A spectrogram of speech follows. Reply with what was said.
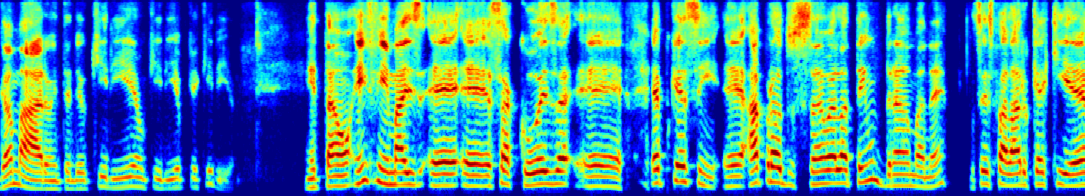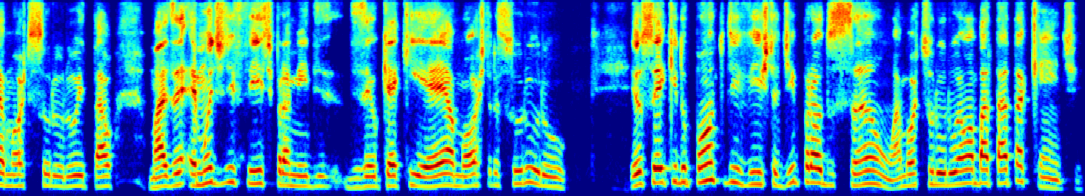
gamaram, entendeu? Queriam, queriam, porque queriam. Então, enfim, mas é, é, essa coisa é, é porque assim a produção ela tem um drama, né? Vocês falaram o que é que é a Mostra Sururu e tal, mas é, é muito difícil para mim dizer o que é que é a Mostra Sururu. Eu sei que do ponto de vista de produção, a Mostra Sururu é uma batata quente,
